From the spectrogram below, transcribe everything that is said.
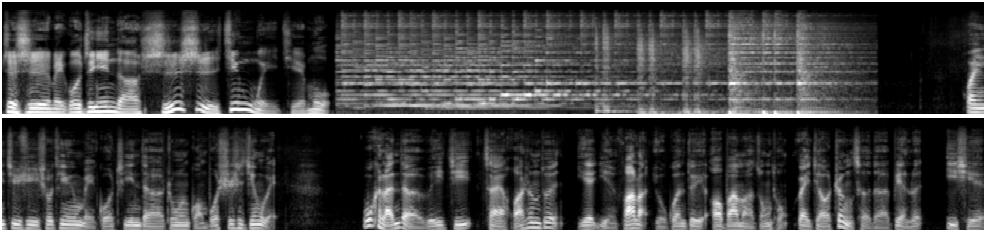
这是美国之音的时事经纬节目。欢迎继续收听美国之音的中文广播时事经纬。乌克兰的危机在华盛顿也引发了有关对奥巴马总统外交政策的辩论。一些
